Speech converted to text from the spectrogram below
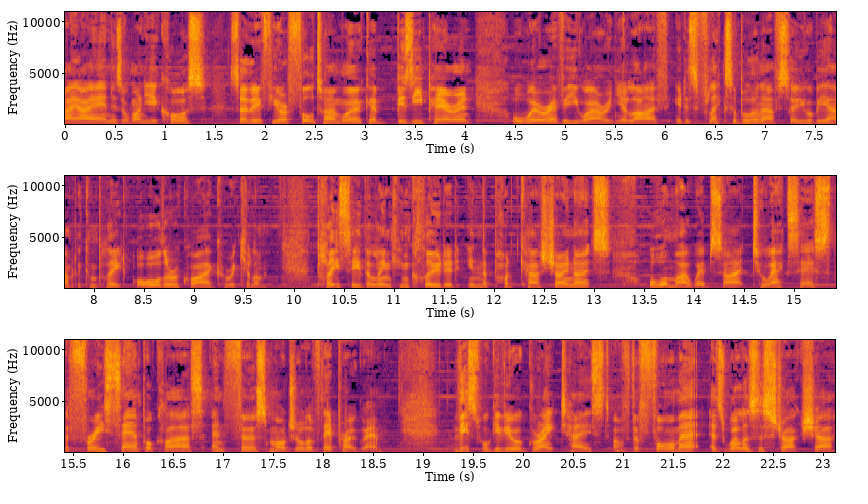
IIN is a one year course, so that if you're a full time worker, busy parent, or wherever you are in your life, it is flexible enough so you'll be able to complete all the required curriculum. Please see the link included in the podcast show notes or my website to access the free sample class and first module of their program. This will give you a great taste of the format as well as the structure,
